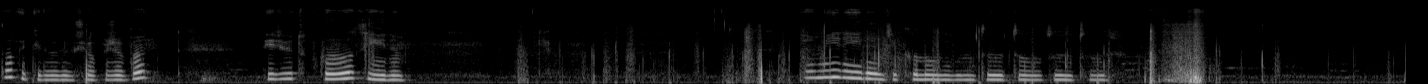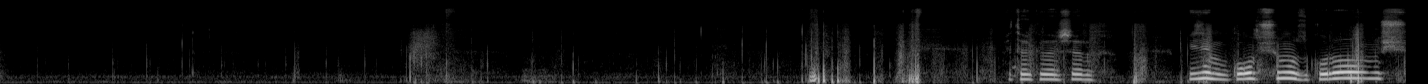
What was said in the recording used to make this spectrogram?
Tabii ki de öyle bir şey yapacağım ben. Bir YouTube kanalı değilim. Ben bir eğlence kanalıyım. Dur dur dur dur. Evet arkadaşlar. Bizim komşumuz korona olmuş.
